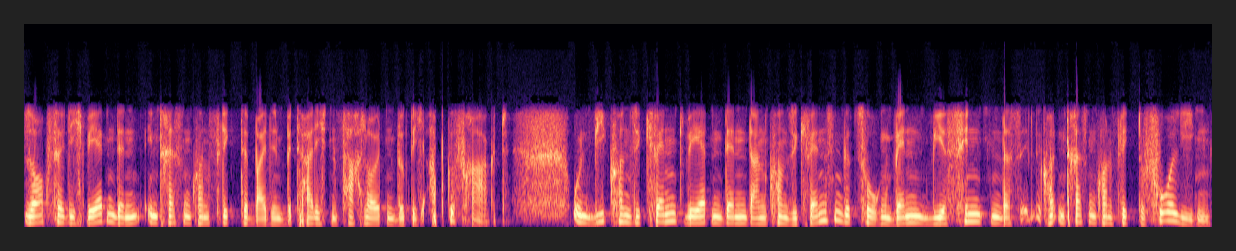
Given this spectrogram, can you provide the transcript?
sorgfältig werden denn Interessenkonflikte bei den beteiligten Fachleuten wirklich abgefragt und wie konsequent werden denn dann Konsequenzen gezogen, wenn wir finden, dass Interessenkonflikte vorliegen?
